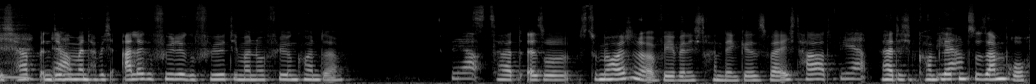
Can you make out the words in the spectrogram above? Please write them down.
ich habe in dem ja. Moment habe ich alle Gefühle gefühlt, die man nur fühlen konnte. Ja. Es hat, also, es tut mir heute noch weh, wenn ich dran denke. Es war echt hart. Ja. Da hatte ich einen kompletten ja. Zusammenbruch.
